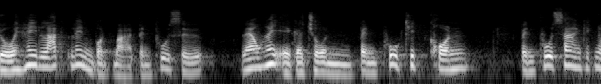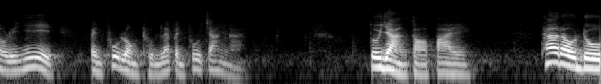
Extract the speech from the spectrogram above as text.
โดยให้รัฐเล่นบทบาทเป็นผู้ซื้อ แล้วให้เอกชนเป็นผู้คิดค้น เป็นผู้สร้างเทคโนโลยี เป็นผู้ลงทุนและเป็นผู้จ้างงาน ตัวอย่างต่อไป ถ้าเราดู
